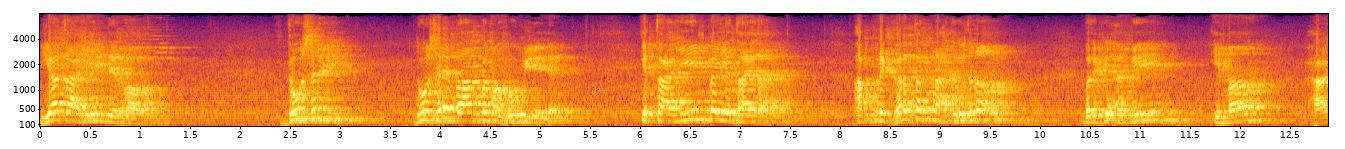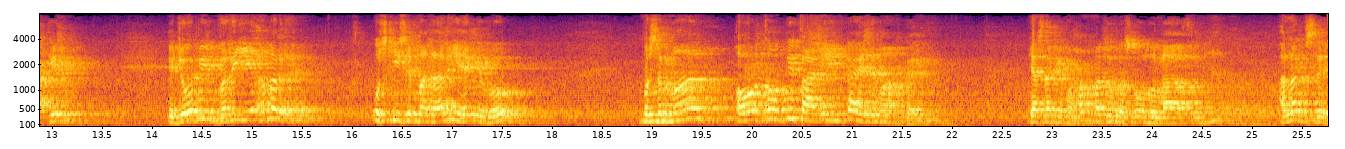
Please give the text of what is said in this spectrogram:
یا تعلیم دلواؤ۔ دوسری، دوسرے باب کا مفہوم یہ ہے کہ تعلیم کا یہ دائرہ اپنے گھر تک محدود نہ ہو، بلکہ امیر، امام، حاکم یہ جو بھی ولی امر ہے، اس کی ذمہ داری ہے کہ وہ مسلمان عورتوں کی تعلیم کا اہتمام کرے۔ جیسا کہ محمد رسول اللہ علیہ وسلم نے الگ سے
